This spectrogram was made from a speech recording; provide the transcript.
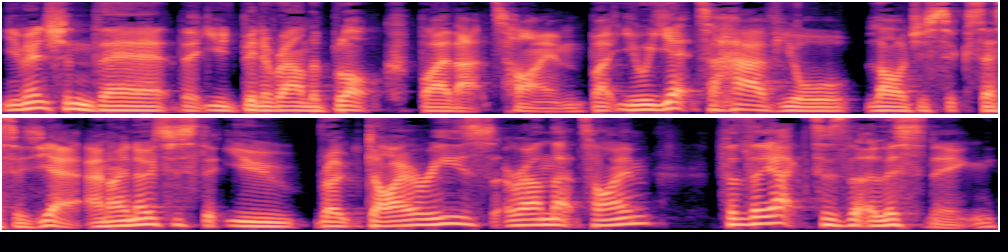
You mentioned there that you'd been around the block by that time, but you were yet to have your largest successes yet. And I noticed that you wrote diaries around that time for the actors that are listening,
